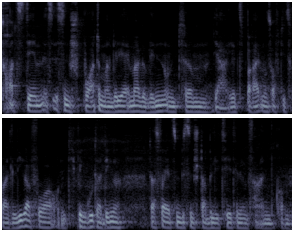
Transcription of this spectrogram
Trotzdem, es ist ein Sport und man will ja immer gewinnen. Und ja, jetzt bereiten wir uns auf die zweite Liga vor und ich bin guter Dinge, dass wir jetzt ein bisschen Stabilität in den Verein bekommen.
